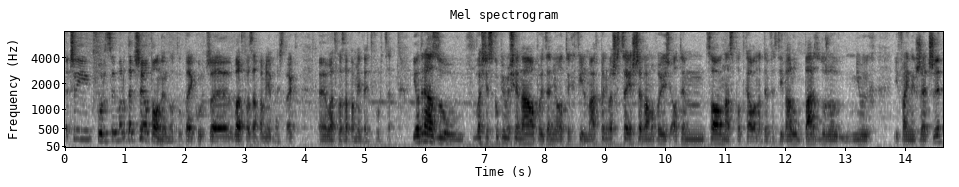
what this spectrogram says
e, czyli twórcy Morderczej Opony. No tutaj kurczę, łatwo zapamiętać, tak? E, Łatwo zapamiętać twórcę. I od razu właśnie skupimy się na opowiedzeniu o tych filmach, ponieważ chcę jeszcze Wam opowiedzieć o tym, co nas spotkało na tym festiwalu. Bardzo dużo miłych i fajnych rzeczy.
